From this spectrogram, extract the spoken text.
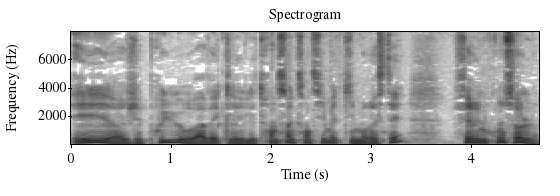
Et euh, j'ai pu, euh, avec les, 35 cm qui me restaient, faire une console.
